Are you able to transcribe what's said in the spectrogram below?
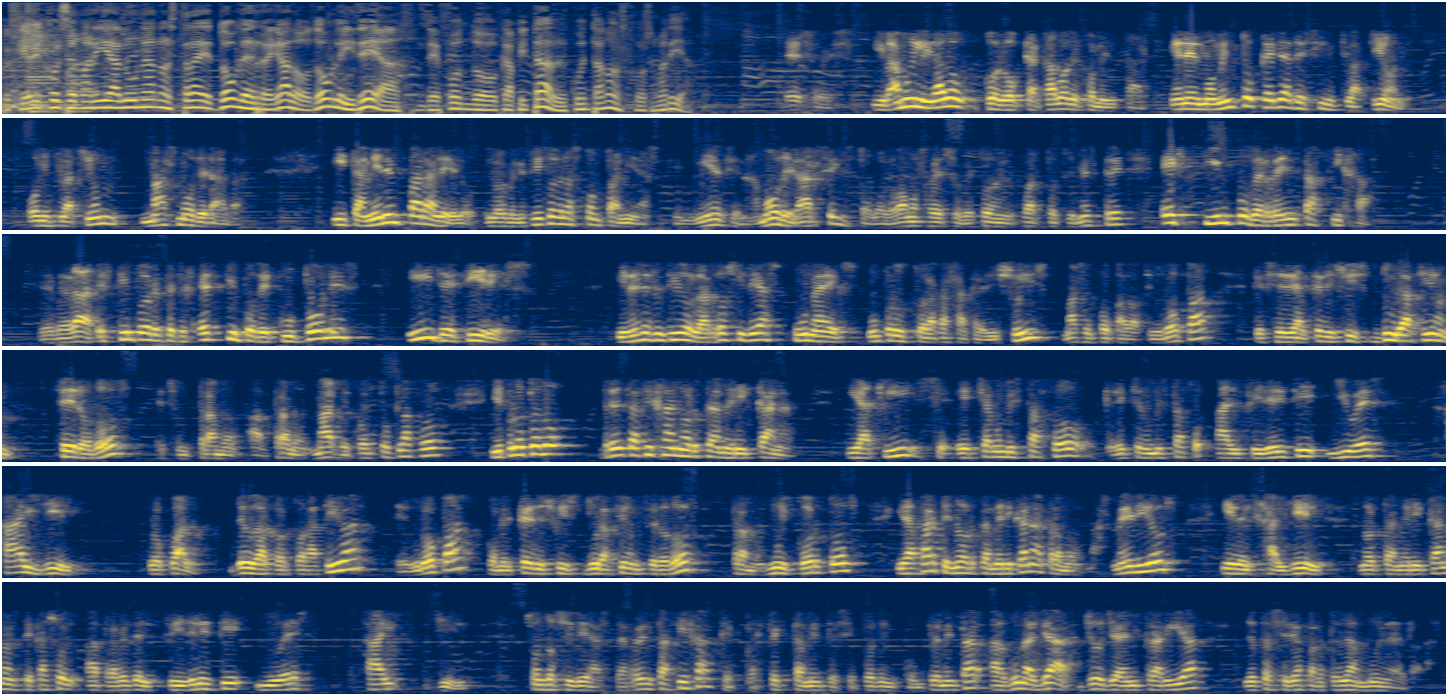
Que hoy José María Luna nos trae doble regalo, doble idea de Fondo Capital. Cuéntanos, José María. Eso es. Y va muy ligado con lo que acabo de comentar. En el momento que haya desinflación o inflación más moderada, y también en paralelo, los beneficios de las compañías comiencen a moderarse, y todo lo vamos a ver sobre todo en el cuarto trimestre, es tiempo de renta fija. De verdad, es tiempo de es tiempo de cupones y de tires. Y en ese sentido, las dos ideas, una es un producto de la casa Credit Suisse, más enfocado hacia Europa, que sería el Credit Suisse duración 0,2, es un tramo a tramo más de corto plazo, y por otro lado, renta fija norteamericana. Y aquí se echan un vistazo, que echen un vistazo al Fidelity US High Yield, lo cual, deuda corporativa, Europa, con el Credit Suisse duración 0,2, tramos muy cortos, y la parte norteamericana, tramos más medios, y en el High Yield norteamericano, en este caso a través del Fidelity US High Yield. Son dos ideas de renta fija que perfectamente se pueden complementar. Algunas ya yo ya entraría y otras sería para tenerlas muy elevadas.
